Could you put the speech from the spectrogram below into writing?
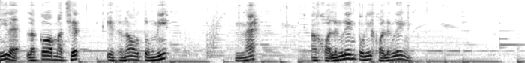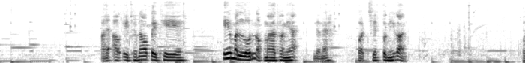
นี้แหละ แล้วก็มาเช็ดเอทานอลตรงนี้นะอะขอเร่งๆตรงนี้ขอเร่งๆ ไปเอาเอทานอลไปเท เอ๊ะมันล้นออกมาเท่านี้เดี๋ยวนะ ขอเช็ดตัวนี้ก่อน ขอ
